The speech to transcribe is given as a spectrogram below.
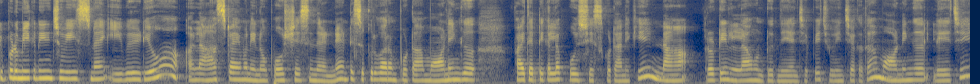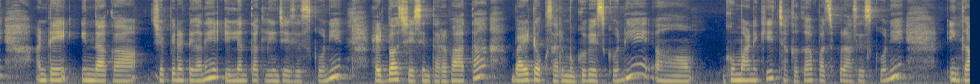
ఇప్పుడు మీకు నేను చూపించిన ఈ వీడియో లాస్ట్ టైం నేను పోస్ట్ చేసిందండి అంటే శుక్రవారం పూట మార్నింగ్ ఫైవ్ థర్టీ కల్లా పూజ చేసుకోవడానికి నా రొటీన్ ఎలా ఉంటుంది అని చెప్పి చూపించా కదా. మార్నింగ్ లేచి అంటే ఇందాక చెప్పినట్టుగానే ఇల్లంతా క్లీన్ చేసేసుకొని హెడ్ వాష్ చేసిన తర్వాత బయట ఒకసారి ముగ్గు వేసుకొని గుమ్మానికి చక్కగా పసుపు రాసేసుకొని ఇంకా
